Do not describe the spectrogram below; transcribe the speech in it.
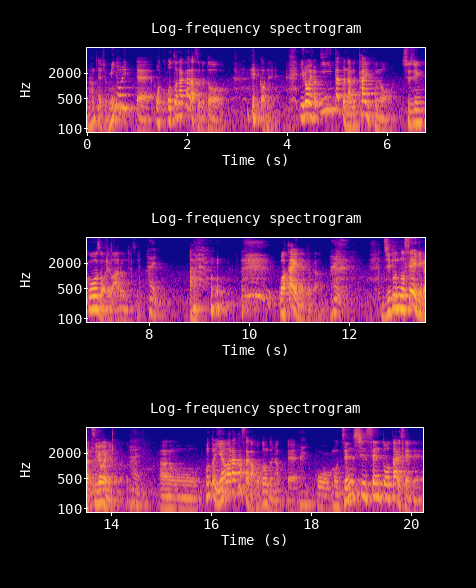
なんて言うんでしょう。みのりってお大人からすると 結構ねいろいろ言いたくなるタイプの主人公像ではあるんですよ。はい。若いねとか。はい。自分の正義が強いねとかはい。あの本当に柔らかさがほとんどなくて、こうもう全身戦闘態勢で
